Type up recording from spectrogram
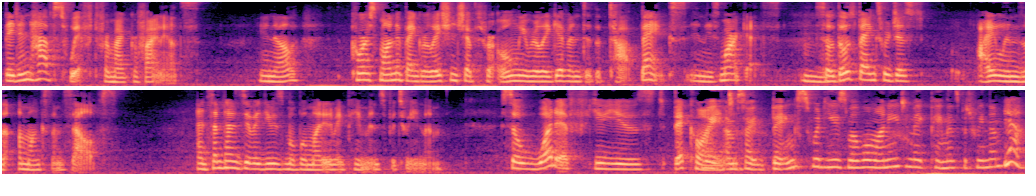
They didn't have SWIFT for microfinance. You know, correspondent bank relationships were only really given to the top banks in these markets. So those banks were just islands amongst themselves. And sometimes they would use mobile money to make payments between them. So what if you used Bitcoin? Wait, I'm sorry, banks would use mobile money to make payments between them? yeah,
